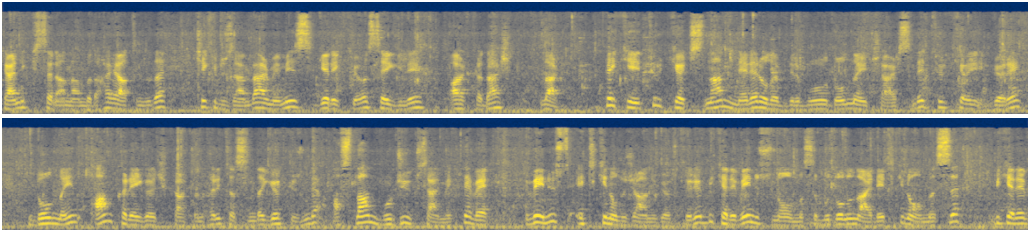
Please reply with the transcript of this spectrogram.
kendi kişisel anlamda da hayatımızda da çeki düzen vermemiz gerekiyor sevgili arkadaşlar. Peki Türkiye açısından neler olabilir bu Dolunay içerisinde? Türkiye'ye göre Dolunay'ın Ankara'ya göre çıkartılan haritasında gökyüzünde Aslan Burcu yükselmekte ve Venüs etkin olacağını gösteriyor. Bir kere Venüs'ün olması, bu Dolunay'da etkin olması bir kere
